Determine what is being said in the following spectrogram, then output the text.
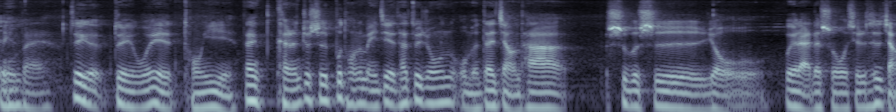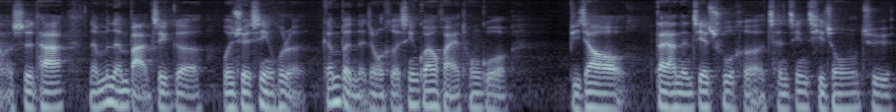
明白这个，对我也同意。但可能就是不同的媒介，它最终我们在讲它是不是有未来的时候，其实是讲的是它能不能把这个文学性或者根本的这种核心关怀，通过比较。大家能接触和沉浸其中，去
